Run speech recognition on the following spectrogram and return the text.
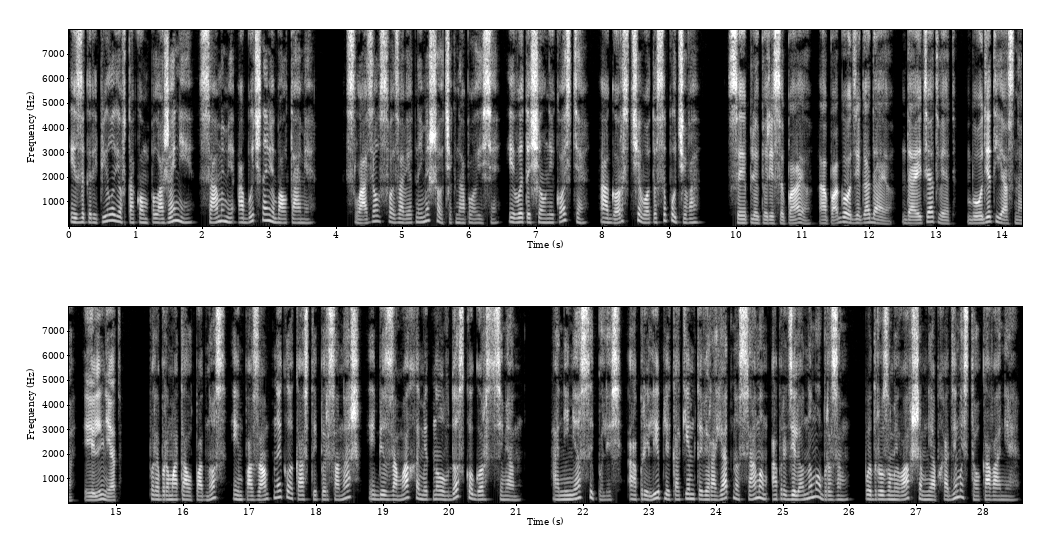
и закрепил ее в таком положении самыми обычными болтами. Слазил в свой заветный мешочек на поясе и вытащил не кости, а горсть чего-то сыпучего. «Сыплю-пересыпаю, о погоде гадаю. Дайте ответ, будет ясно или нет». Пробормотал под нос импозантный клыкастый персонаж и без замаха метнул в доску горсть семян. Они не осыпались, а прилипли каким-то, вероятно, самым определенным образом, подразумевавшим необходимость толкования.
